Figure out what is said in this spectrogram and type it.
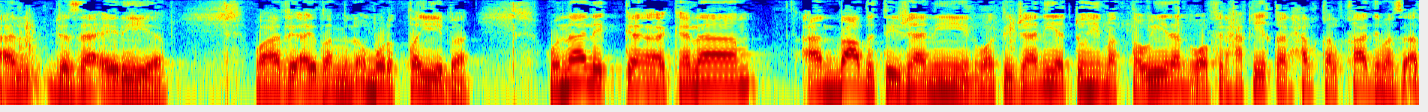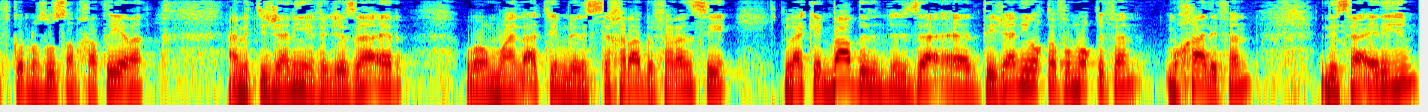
الجزائرية. وهذه أيضا من الأمور الطيبة. هنالك كلام عن بعض التيجانيين والتيجانية تهمت طويلا وفي الحقيقة الحلقة القادمة سأذكر نصوصا خطيرة عن التيجانية في الجزائر ومهلأتهم للاستخراب الفرنسي لكن بعض التيجانية وقفوا موقفا مخالفا لسائرهم.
